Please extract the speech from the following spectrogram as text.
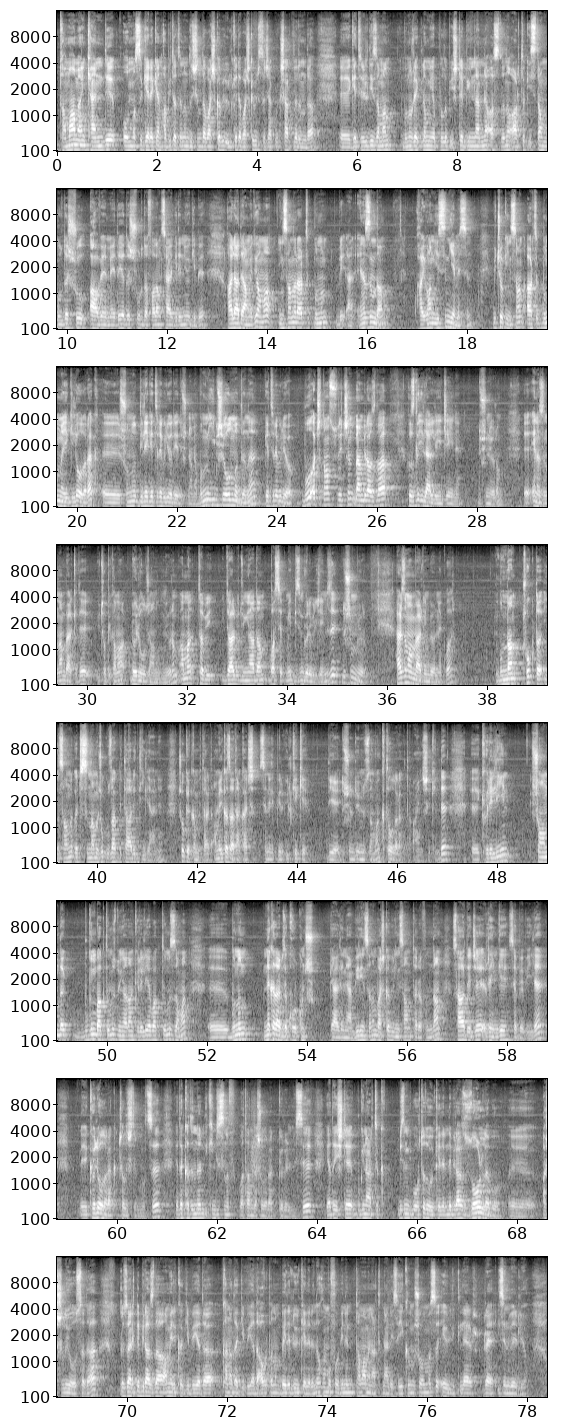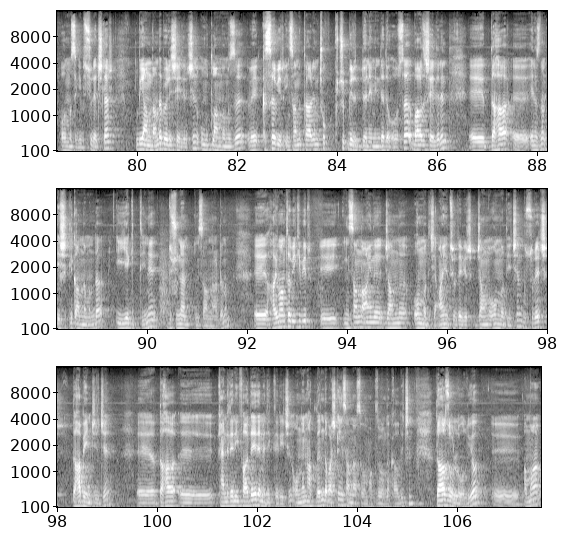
tamamen kendi olması gereken habitatının dışında başka bir ülkede başka bir sıcaklık şartlarında e, getirildiği zaman bunun reklamı yapılıp işte bilmem ne aslanı artık İstanbul'da şu AVM'de ya da şurada falan sergileniyor gibi hala devam ediyor ama insanlar artık bunun bir, yani en azından hayvan yesin yemesin birçok insan artık bununla ilgili olarak e, şunu dile getirebiliyor diye düşünüyorum. Yani bunun iyi bir şey olmadığını getirebiliyor. Bu açıdan sürecin ben biraz daha hızlı ilerleyeceğini düşünüyorum. E, en azından belki de ütopik ama böyle olacağını umuyorum. Ama tabii ideal bir dünyadan bahsetmeyi bizim görebileceğimizi düşünmüyorum. Her zaman verdiğim bir örnek var. Bundan çok da insanlık açısından ve çok uzak bir tarih değil yani. Çok yakın bir tarih. Amerika zaten kaç senelik bir ülke ki diye düşündüğümüz zaman kıta olarak da aynı şekilde. E, köleliğin şu anda bugün baktığımız dünyadan köleliğe baktığımız zaman e, bunun ne kadar bize korkunç geldiğini yani bir insanın başka bir insan tarafından sadece rengi sebebiyle e, köle olarak çalıştırılması ya da kadınların ikinci sınıf vatandaş olarak görülmesi ya da işte bugün artık bizim gibi Orta Doğu ülkelerinde biraz zorla bu e, aşılıyor olsa da özellikle biraz daha Amerika gibi ya da Kanada gibi ya da Avrupa'nın belirli ülkelerinde homofobinin tamamen artık neredeyse yıkılmış olması, evliliklere izin veriliyor olması gibi süreçler bir yandan da böyle şeyler için umutlanmamızı ve kısa bir insanlık tarihinin çok küçük bir döneminde de olsa bazı şeylerin e, daha e, en azından eşitlik anlamında iyiye gittiğini düşünen insanlardanım. E, hayvan tabii ki bir e, insanla aynı canlı olmadığı için, aynı türde bir canlı olmadığı için bu süreç daha bencilce, e, daha e, kendilerini ifade edemedikleri için, onların haklarını da başka insanlar savunmak zorunda kaldığı için daha zorlu oluyor. E, ama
